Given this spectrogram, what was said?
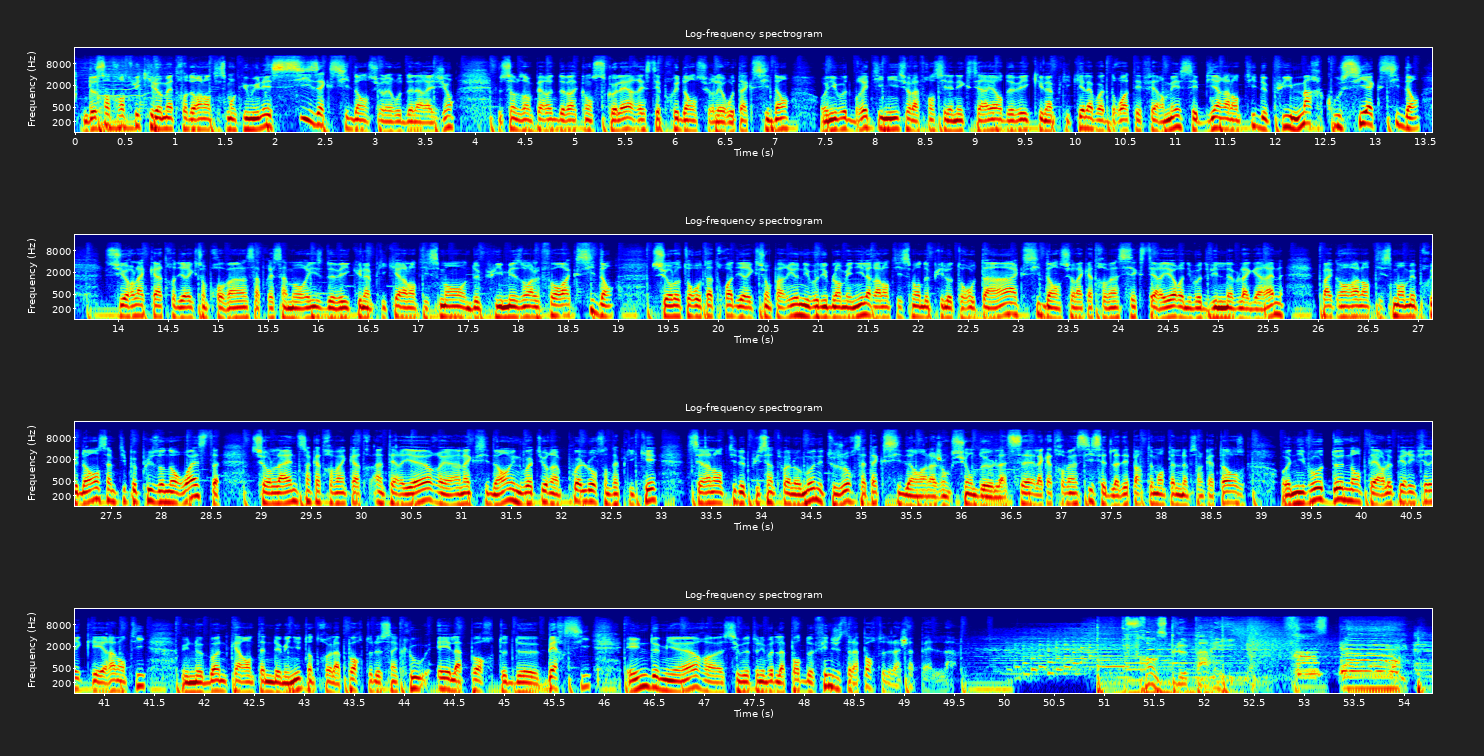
238 km de ralentissement cumulé, 6 accidents sur les routes de la région. Nous sommes en période de vacances scolaires, restez prudents sur les routes. Accidents. Au niveau de Bretigny, sur la francilienne extérieure, deux véhicules impliqués, la voie de droite est fermée, c'est bien ralenti depuis Marcoussis, accident sur la 4 direction province, après Saint-Maurice, deux véhicules impliqués, ralentissement depuis Maison-Alfort, accident sur l'autoroute A3 direction Paris, au niveau du Blanc-Ménil, ralentissement depuis l'autoroute A1, accident sur la 86 extérieure au niveau de Villeneuve-la-Garenne, pas grand ralentissement mais prudence, un petit peu plus au nord-ouest, sur la N184 intérieure, un accident, une voiture, un poids lourd sont impliqués, c'est ralenti depuis Saint-Ouen-l'Aumône et toujours cet accident à la jonction de la, C- la 86 et de la départementale 914 au niveau de Nanterre. Le périphérique est ralenti une bonne quarantaine de minutes entre la porte de Saint-Cloud et la porte de Bercy et une demi-heure euh, si vous êtes au niveau de la porte Dauphine juste à la porte de la Chapelle. France Bleu Paris. Il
